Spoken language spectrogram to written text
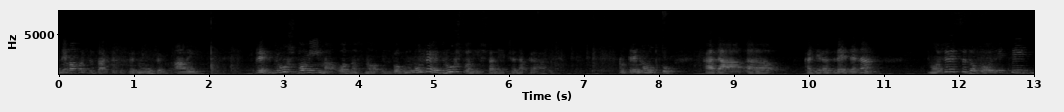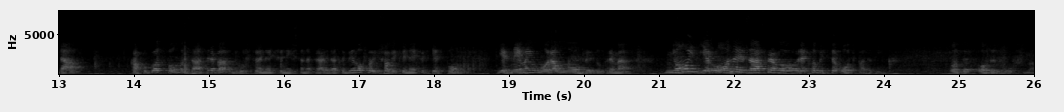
nema možda zaštitu pred mužem, ali pred društvom ima, odnosno zbog muža je društvo ništa neće napraviti. U trenutku kada, kad je razvedena, može li se dogoditi da kako god pomoć zatreba, društvo je neće ništa napraviti. Dakle, bilo koji čovjek je neće htjeti pomoć, jer nemaju moralnu obvezu prema njoj, jer ona je zapravo, reklo bi se, otpadnik od, od društva.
